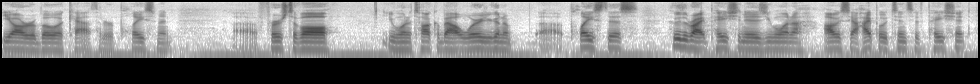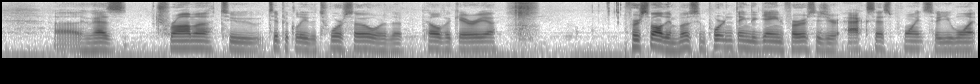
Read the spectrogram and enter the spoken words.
ER Reboa catheter placement. Uh, first of all, you want to talk about where you're going to uh, place this, who the right patient is. You want a, obviously a hypotensive patient uh, who has trauma to typically the torso or the pelvic area. First of all, the most important thing to gain first is your access point. So you want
